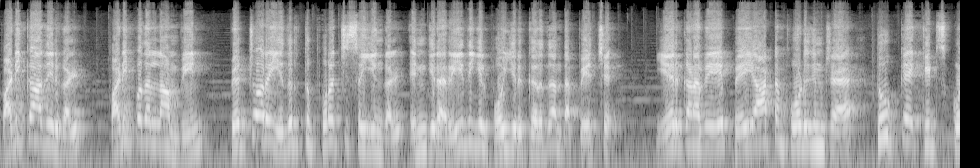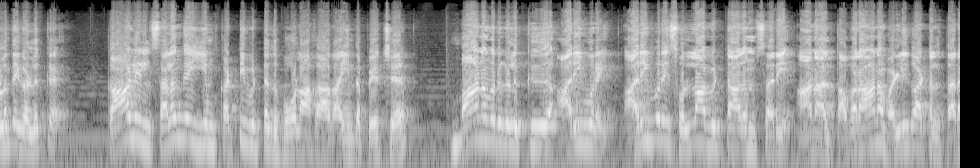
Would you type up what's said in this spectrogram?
படிக்காதீர்கள் படிப்பதெல்லாம் வீண் பெற்றோரை எதிர்த்து புரட்சி செய்யுங்கள் என்கிற ரீதியில் போயிருக்கிறது அந்த பேச்சு. ஏற்கனவே பேயாட்டம் போடுகின்ற டூ கே கிட்ஸ் குழந்தைகளுக்கு காலில் சலங்கையும் கட்டிவிட்டது போலாகாதா இந்த பேச்சு? மாணவர்களுக்கு அறிவுரை அறிவுரை சொல்லாவிட்டாலும் சரி ஆனால் தவறான வழிகாட்டல் தர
